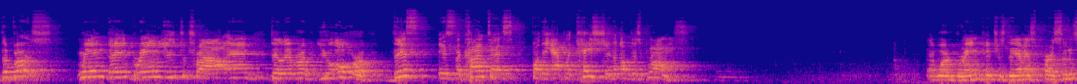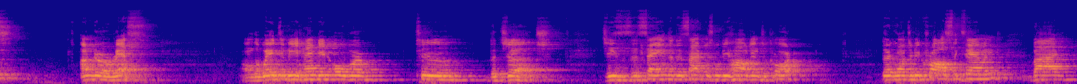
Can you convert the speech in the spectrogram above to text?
the verse when they bring you to trial and deliver you over. This is the context for the application of this promise. That word bring pictures them as persons under arrest on the way to be handed over to the judge. Jesus is saying the disciples will be hauled into court. They're going to be cross-examined by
